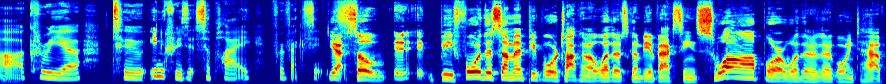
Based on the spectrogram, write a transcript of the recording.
uh, Korea to increase its supply for vaccines. Yeah, so i i before the summit, people were talking about whether it's going to be a vaccine swap or whether they're going to have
